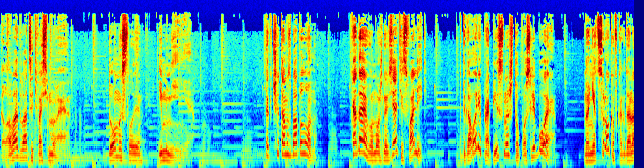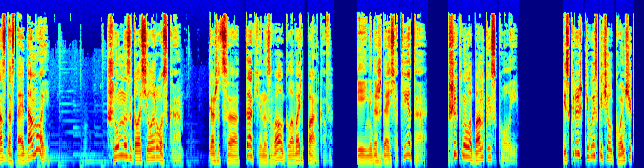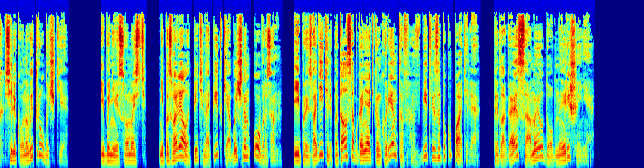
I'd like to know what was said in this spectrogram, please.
Глава 28. Домыслы и мнения. «Так что там с баблом? Когда его можно взять и свалить? В договоре прописано, что после боя. Но нет сроков, когда нас доставят домой». Шумно заголосила Роско. Кажется, так ее называл главарь панков. И, не дожидаясь ответа, пшикнула банкой с колой. Из крышки выскочил кончик силиконовой трубочки, ибо невесомость не позволяла пить напитки обычным образом, и производитель пытался обгонять конкурентов в битве за покупателя, предлагая самые удобные решения.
